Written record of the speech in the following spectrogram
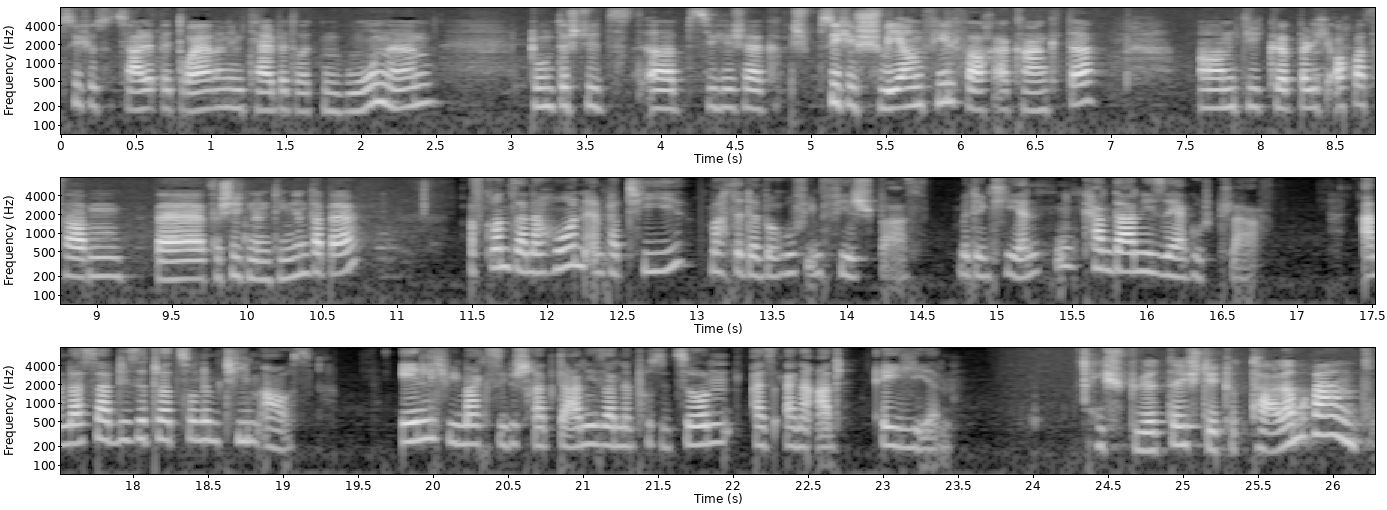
psychosoziale Betreuerin im teilbedeutenden Wohnen Du unterstützt äh, psychisch, psychisch schwer und vielfach Erkrankte, ähm, die körperlich auch was haben, bei verschiedenen Dingen dabei. Aufgrund seiner hohen Empathie machte der Beruf ihm viel Spaß. Mit den Klienten kam Dani sehr gut klar. Anders sah die Situation im Team aus. Ähnlich wie Maxi beschreibt Dani seine Position als eine Art Alien. Ich spürte, ich stehe total am Rand.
